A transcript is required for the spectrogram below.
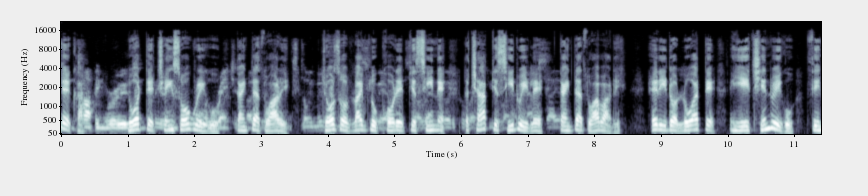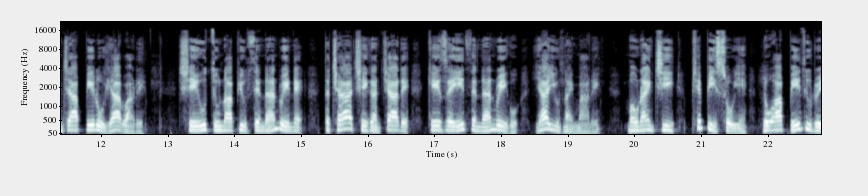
and tarping roofs, လိုအပ်တဲ့ chainsaw တွေကိုကင်တက်သွားတယ်။ Jaws of life လို့ခေါ်တဲ့ပစ္စည်းနဲ့တခြားပစ္စည်းတွေလည်းကင်တက်သွားပါတယ်။ အဲ့ဒီတော့လိုအပ်တဲ့အရေးချင်းတွေကိုသင်ကြားပေးလို့ရပါတယ်ရှေးဦးသူနာပြုသင်တန်းတွေနဲ့တခြားအခြေခံကျတဲ့ကေဇေရေးသင်တန်းတွေကိုရယူနိုင်ပါတယ်။မုံတိုင်းကြီးဖြစ်ပြီးဆိုရင် လိုအားပေးသူတွေ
